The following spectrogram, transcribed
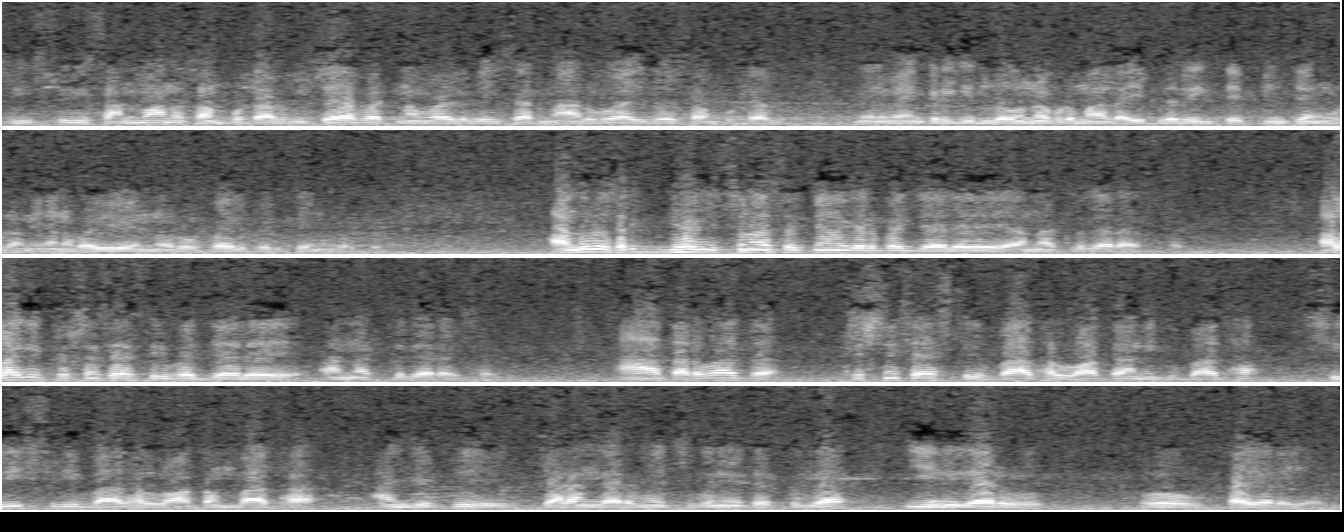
శ్రీశ్రీ సన్మాన సంపుటాలు విశాఖపట్నం వాళ్ళు వేశారు. నాలుగో ఐదో సంపుటాలు. నేను వెంకటగిరిలో ఉన్నప్పుడు మా లైబ్రరీకి తెప్పించాను కూడా. ఎనభై ఎన్నో రూపాయలు పెడితేను కాబట్టి అందులో సరిగ్గా విశ్వనాథ సత్యనారాయణ గారి పద్యాలే అన్నట్లుగా రాస్తారు. అలాగే కృష్ణశాస్త్రి పద్యాలే అన్నట్లుగా రాశాడు. ఆ తర్వాత కృష్ణశాస్త్రి బాధ లోకానికి బాధ శ్రీశ్రీ బాధ లోకం బాధ అని చెప్పి చలంగారు మెచ్చుకునేటట్టుగా ఈయన గారు తయారయ్యారు.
